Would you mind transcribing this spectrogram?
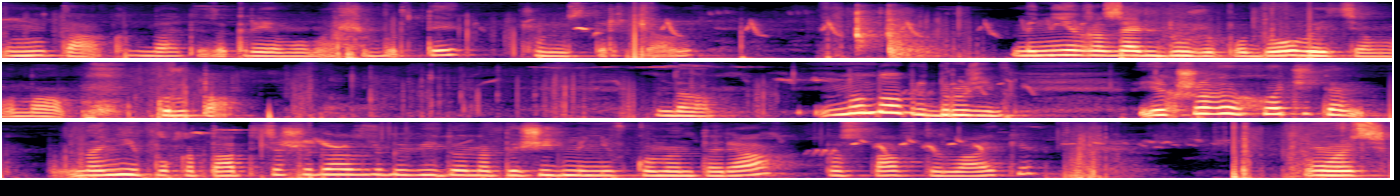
Ну так, давайте закриємо наші борти, щоб не стирчали. Мені газель дуже подобається, вона крута. Да. Ну добре, друзі. Якщо ви хочете на ній покататися, щоб я зробив відео, напишіть мені в коментарях, поставте лайки. Ось.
